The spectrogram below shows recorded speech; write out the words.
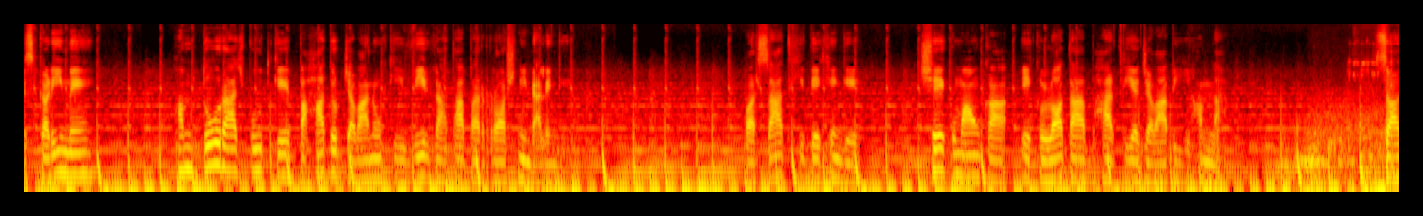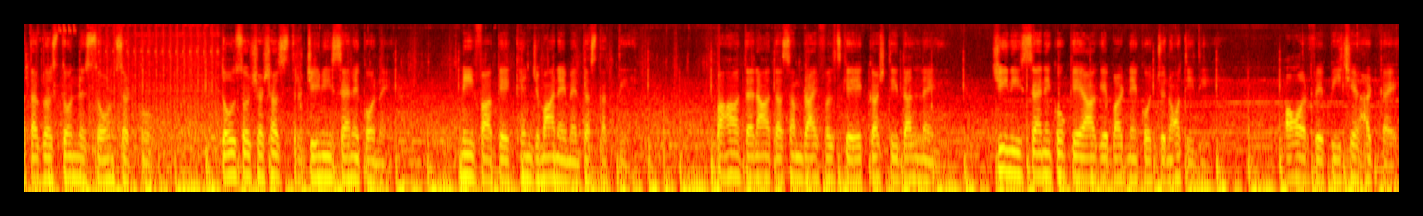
इस कड़ी में हम दो राजपूत के बहादुर जवानों की वीर गाथा पर रोशनी डालेंगे और साथ ही देखेंगे छह कुमाऊं का एक लौता भारतीय जवाबी हमला। सात अगस्त उन्नीस सौ उनसठ को 200 सशस्त्र चीनी सैनिकों ने नीफा के खिंजमाने में दस्तक दी। वहाँ तैनात असम राइफल्स के एक कश्ती दल ने चीनी सैनिकों के आगे बढ़ने को चुनौती दी और वे पीछे हट गए।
